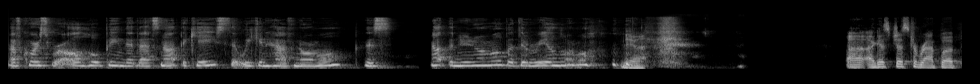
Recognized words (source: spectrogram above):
Of course, we're all hoping that that's not the case, that we can have normal, because not the new normal, but the real normal. yeah. Uh, I guess just to wrap up,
